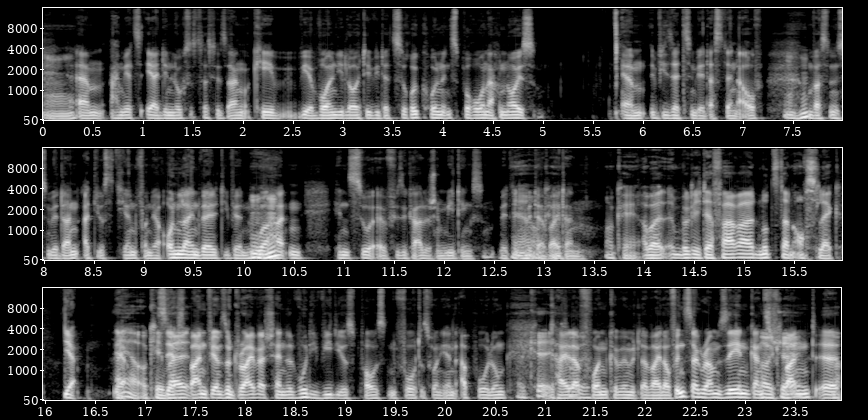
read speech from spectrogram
mhm. ähm, haben jetzt eher den Luxus, dass wir sagen, okay, wir wollen die Leute wieder zurückholen ins Büro nach Neues ähm, wie setzen wir das denn auf? Mhm. Und was müssen wir dann adjustieren von der Online-Welt, die wir nur mhm. hatten, hin zu äh, physikalischen Meetings mit den ja, Mitarbeitern? Okay. okay, aber wirklich der Fahrer nutzt dann auch Slack? Ja, Ja, ah, ja okay. Sehr spannend. Wir haben so einen Driver-Channel, wo die Videos posten, Fotos von ihren Abholungen. Okay, Teil cool. davon können wir mittlerweile auf Instagram sehen. Ganz okay. spannend. Äh,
